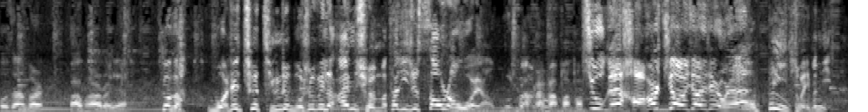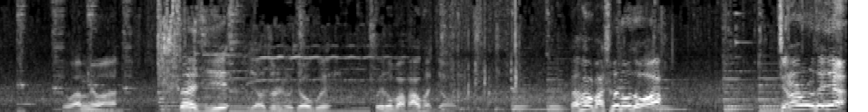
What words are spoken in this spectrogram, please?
扣三分，罚款二百元。哥哥，我这车停着不是为了安全吗？他一直骚扰我呀！不不不不，就该好好教育教育这种人。闭嘴吧你！有完没完？再急也要遵守交规。回头把罚款交了，然后把车挪走啊！警察叔再见。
